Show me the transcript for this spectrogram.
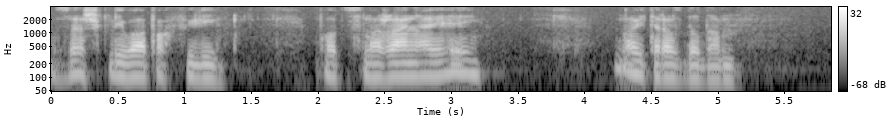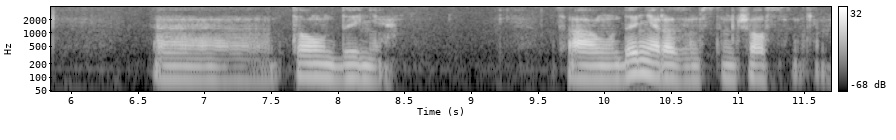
zeszkliła po chwili podsmażania jej. No i teraz dodam e, tą dynię. Całą dynię razem z tym czosnkiem.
